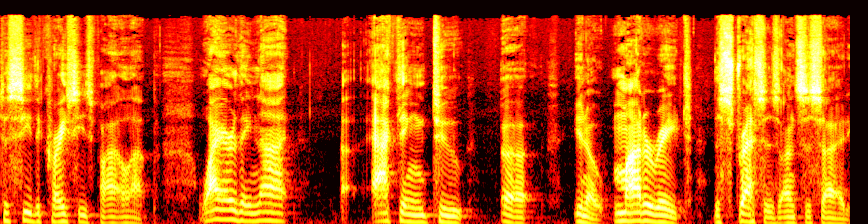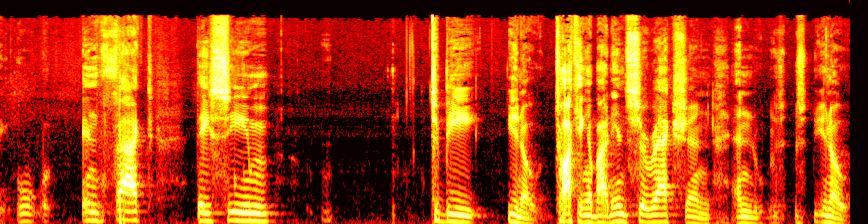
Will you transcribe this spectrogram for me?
to see the crises pile up? Why are they not uh, acting to, uh, you know, moderate the stresses on society? In fact, they seem to be you know, talking about insurrection and, you know,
